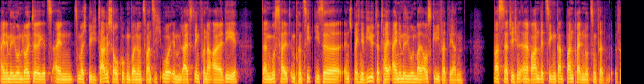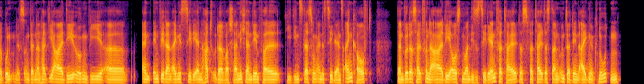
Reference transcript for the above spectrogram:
eine Million Leute jetzt ein, zum Beispiel die Tagesschau gucken wollen um 20 Uhr im Livestream von der ARD, dann muss halt im Prinzip diese entsprechende Videodatei eine Million Mal ausgeliefert werden. Was natürlich mit einer wahnwitzigen Band- Bandbreitennutzung ver verbunden ist. Und wenn dann halt die ARD irgendwie äh, ein, entweder ein eigenes CDN hat oder wahrscheinlich in dem Fall die Dienstleistung eines CDNs einkauft, dann wird das halt von der ARD aus nur an dieses CDN verteilt. Das verteilt das dann unter den eigenen Knoten.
